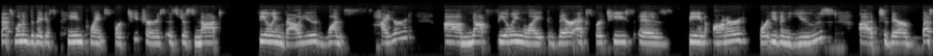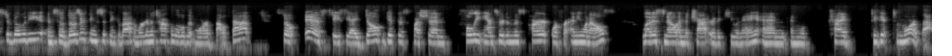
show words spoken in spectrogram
That's one of the biggest pain points for teachers is just not feeling valued once hired, um, not feeling like their expertise is being honored or even used uh, to their best ability. And so those are things to think about. And we're going to talk a little bit more about that. So if, Stacy, I don't get this question fully answered in this part or for anyone else, let us know in the chat or the Q&A and, and we'll try to get to more of that.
